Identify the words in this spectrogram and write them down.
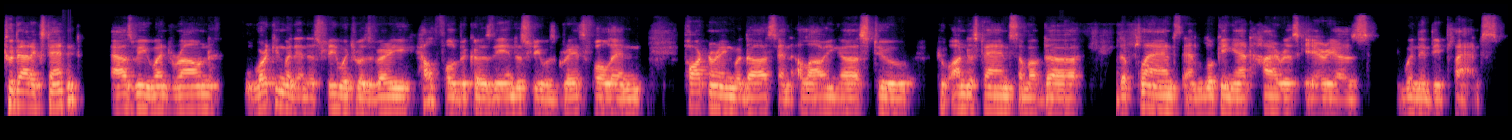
to that extent as we went around working with industry, which was very helpful because the industry was graceful in partnering with us and allowing us to to understand some of the the plants and looking at high risk areas within the plants.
